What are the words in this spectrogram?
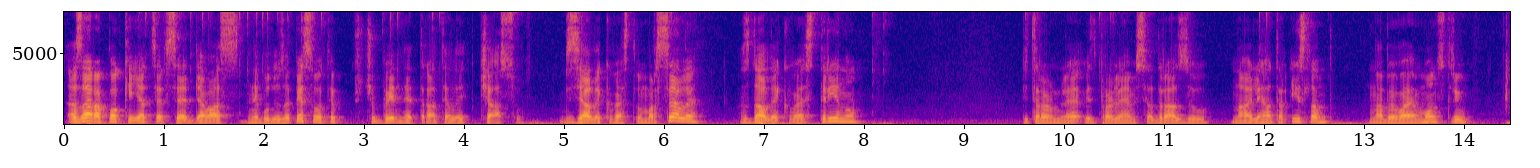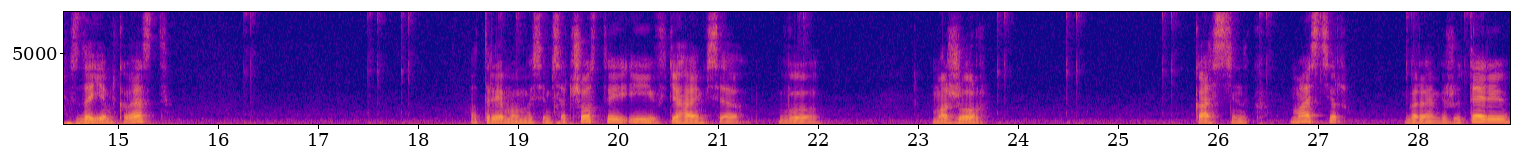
А зараз, поки я це все для вас не буду записувати, щоб ви не тратили часу. Взяли квест у Марсели, здали квест Ріну. Відправляємося одразу на Алігатор Ісланд. Набиваємо монстрів, здаємо квест. Отримуємо 76 і вдягаємося в мажор кастинг мастер. Беремо біжутерію.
